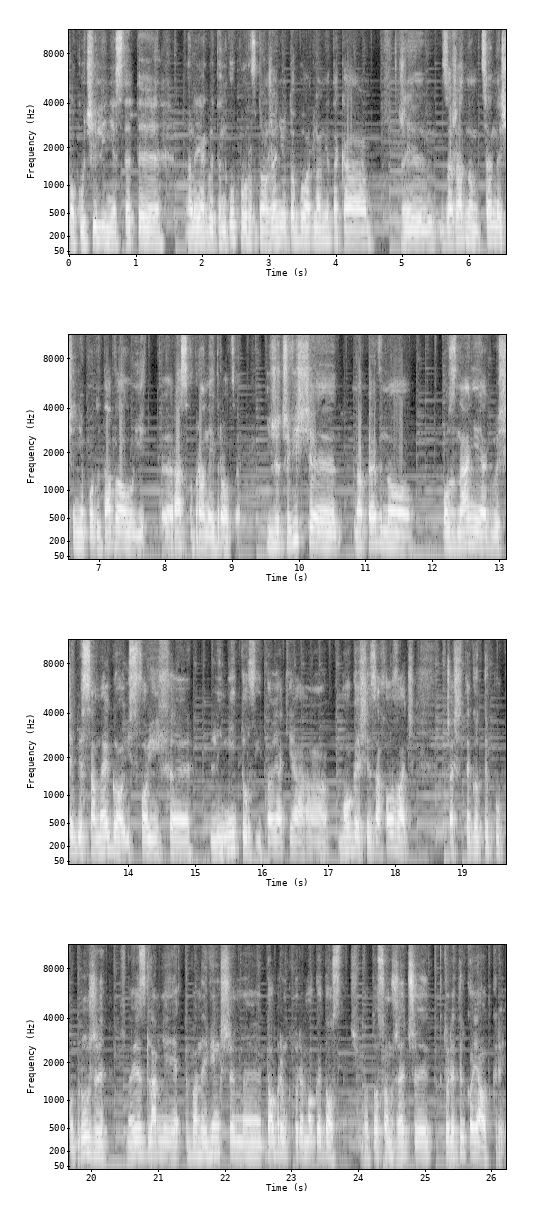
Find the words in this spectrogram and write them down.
pokłócili niestety, ale jakby ten upór w dążeniu to była dla mnie taka, że za żadną cenę się nie poddawał raz obranej drodze. I rzeczywiście na pewno poznanie jakby siebie samego i swoich e, limitów i to, jak ja mogę się zachować w czasie tego typu podróży, no jest dla mnie chyba największym e, dobrem, które mogę dostać, bo to są rzeczy, które tylko ja odkryję.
